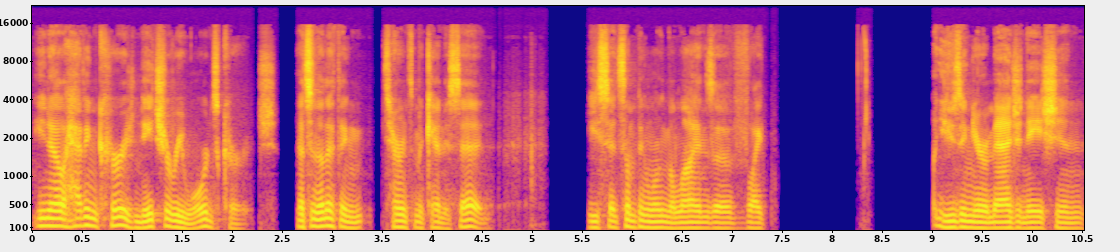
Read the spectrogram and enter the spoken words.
you know, having courage, nature rewards courage. That's another thing Terence McKenna said. He said something along the lines of like using your imagination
